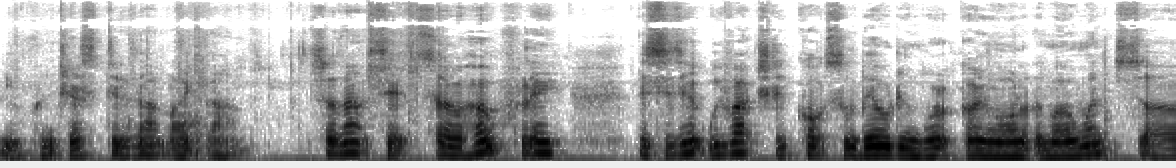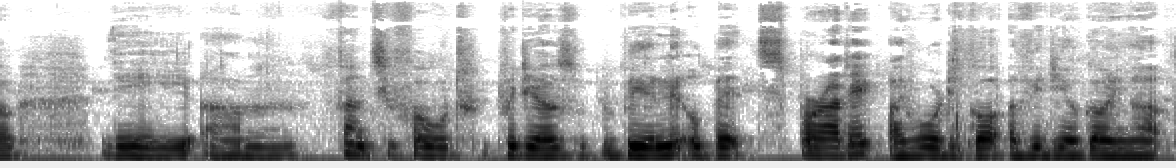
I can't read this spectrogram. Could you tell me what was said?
You can just do that like that so that's it. So hopefully this is it. We've actually got some building work going on at the moment. So the um, fancy fold videos will be a little bit sporadic. I've already got a video going up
